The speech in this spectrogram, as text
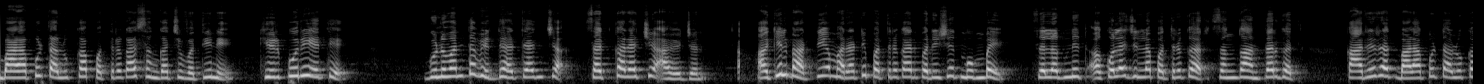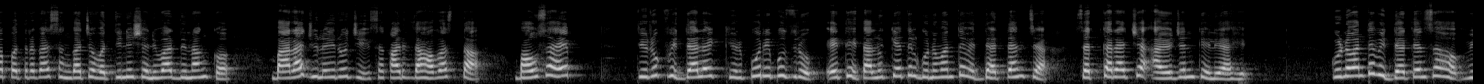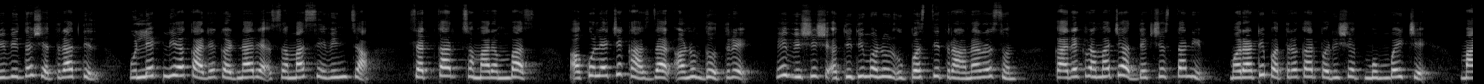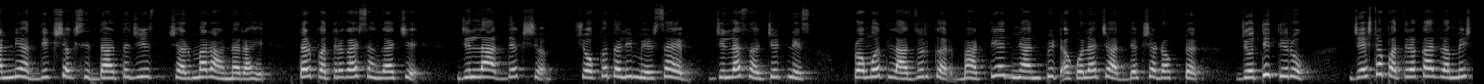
बाळापूर तालुका पत्रकार संघाच्या वतीने खिरपुरी येथे गुणवंत विद्यार्थ्यांच्या सत्काराचे आयोजन. अखिल भारतीय मराठी पत्रकार परिषद मुंबई संलग्नित अकोला जिल्हा पत्रकार संघाअंतर्गत कार्यरत बाळापूर तालुका पत्रकार संघाच्या वतीने शनिवार दिनांक बारा जुलै रोजी सकाळी दहा वाजता भाऊसाहेब तिरुक विद्यालय खिरपुरी बुजुर्ग येथे तालुक्यातील गुणवंत विद्यार्थ्यांच्या सत्काराचे आयोजन केले आहे. गुणवंत विद्यार्थ्यांसह विविध क्षेत्रातील उल्लेखनीय कार्य करणाऱ्या समाजसेवींचा सत्कार समारंभास अकोल्याचे खासदार अनुप धोत्रे हे विशेष अतिथी म्हणून उपस्थित राहणार असून कार्यक्रमाच्या अध्यक्षस्थानी मराठी पत्रकार परिषद मुंबईचे मान्य अधीक्षक सिद्धार्थजी शर्मा राहणार आहे. तर पत्रकार संघाचे जिल्हा अध्यक्ष शौकत अली मिरसाहेब जिल्हा सरचिटणीस प्रमोद लाजूरकर भारतीय ज्ञानपीठ अकोल्याचे अध्यक्ष डॉक्टर ज्योती तिरुक ज्येष्ठ पत्रकार रमेश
